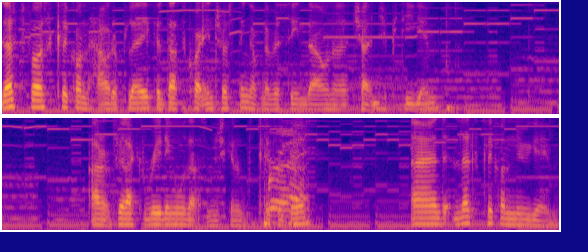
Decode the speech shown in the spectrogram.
Let's first click on how to play, because that's quite interesting. I've never seen that on a chat GPT game. I don't feel like reading all that, so I'm just going to click Bruh. OK. And let's click on new game.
